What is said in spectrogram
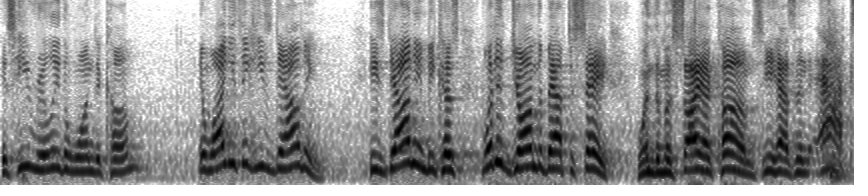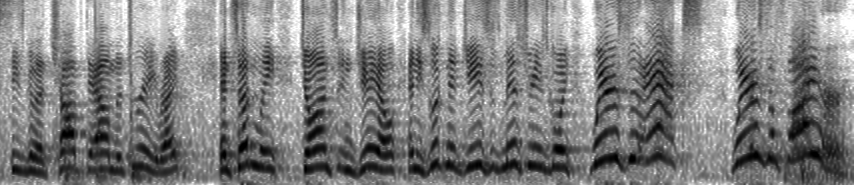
is he really the one to come? And why do you think he's doubting? He's doubting because what did John the Baptist say? When the Messiah comes, he has an axe. He's going to chop down the tree, right? And suddenly, John's in jail and he's looking at Jesus' ministry and he's going, Where's the axe? Where's the fire?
